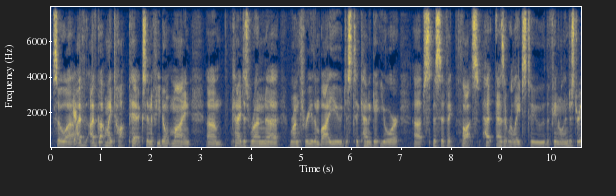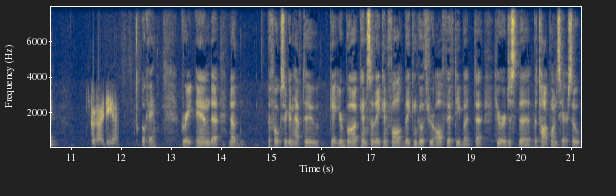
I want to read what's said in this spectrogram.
So uh, I've, I've got my top picks, and if you don't mind, um, can I just run uh, run three of them by you just to kind of get your uh, specific thoughts as it relates to the funeral industry? Good idea. Okay, great. And uh, now the folks are going to have to get your book, and so they can fall, they can go through all 50. But uh, here are just the the top ones here. So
